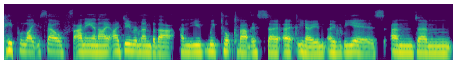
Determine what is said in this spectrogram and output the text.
people like yourself, Annie, and I, I do remember that, and you, we've talked about this, uh, uh, you know, in, over the years, and um,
